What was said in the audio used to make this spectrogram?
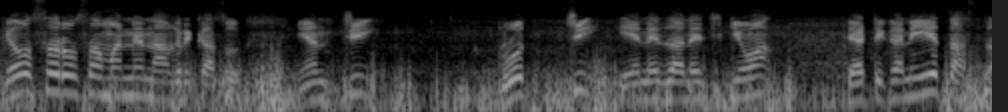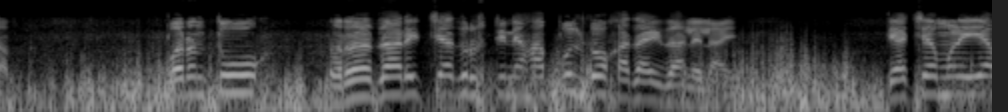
किंवा सर्वसामान्य नागरिक असो यांची रोजची येणे जाण्याची किंवा त्या ठिकाणी येत असतात. परंतु रहदारीच्या दृष्टीने हा पूल धोकादायक झालेला आहे. त्याच्यामुळे या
